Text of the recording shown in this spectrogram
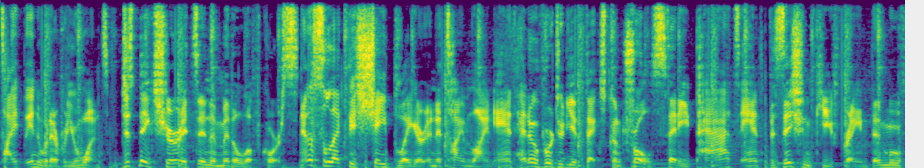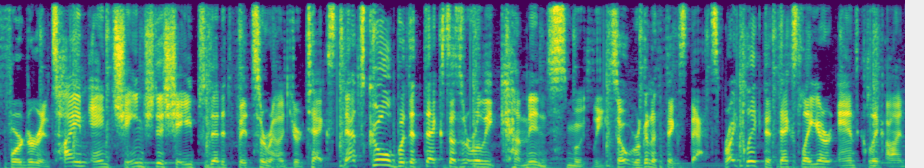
type in whatever wherever you want. Just make sure it's in the middle, of course. Now select the shape layer in the timeline and head over to the effects controls. Set a path and position keyframe, then move further in time and change the shape so that it fits around your text. That's cool, but the text doesn't really come in smoothly, so we're gonna fix that. Right click the text layer and click on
